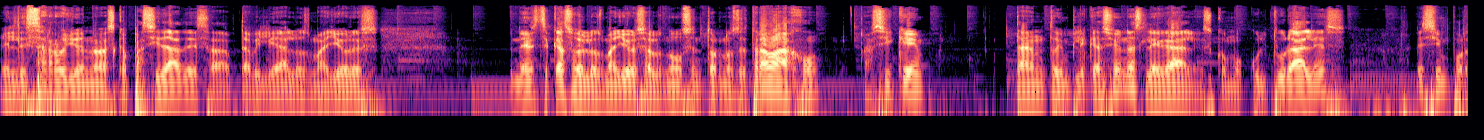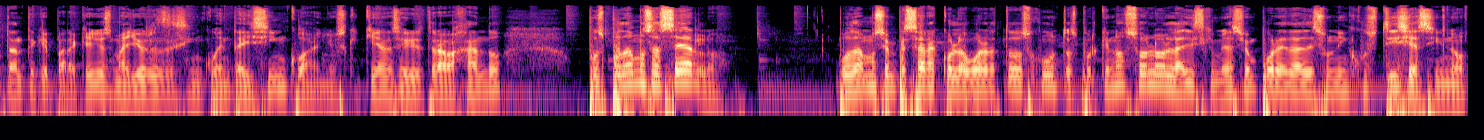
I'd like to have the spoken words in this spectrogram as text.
El desarrollo de nuevas capacidades, adaptabilidad a los mayores en este caso de los mayores a los nuevos entornos de trabajo. Así que, tanto implicaciones legales como culturales, es importante que para aquellos mayores de 55 años que quieran seguir trabajando, pues podamos hacerlo. Podamos empezar a colaborar todos juntos, porque no solo la discriminación por edad es una injusticia, sino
